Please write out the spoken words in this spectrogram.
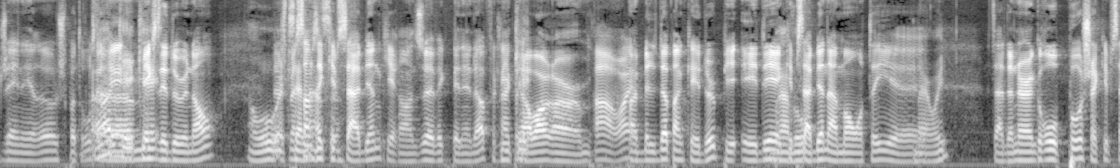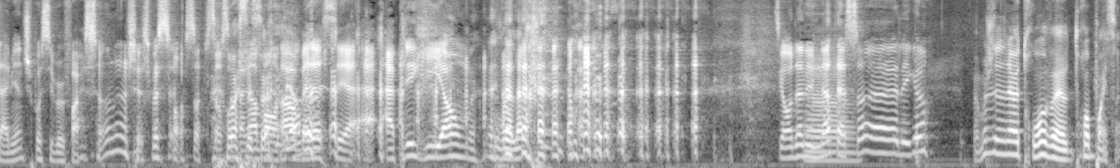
Janela, je sais pas trop, c'est Ah, un mix des deux noms. Oh, Là, je me sens que c'est Kip ça. Sabian qui est rendu avec Penelope. Fait qu'il Ok. pourrait avoir un, Ah ouais. un build-up entre les deux, puis aider Bravo. Kip Sabian à monter. euh, Ben oui. Ça a donné un gros push à Kip Sabian. Je sais pas s'il veut faire ça. Là. Je sais pas si on, on Ouais, bon Ah, terme. ben là, c'est appeler Guillaume. Voilà. Est-ce qu'on donne une note à ça, euh, les gars? Ben, Moi, je donne un 3, euh, 3.5.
